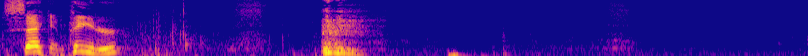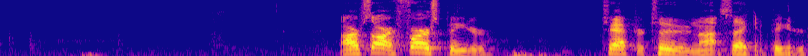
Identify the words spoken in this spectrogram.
2 Peter. or sorry, 1 Peter chapter 2, not 2 Peter.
